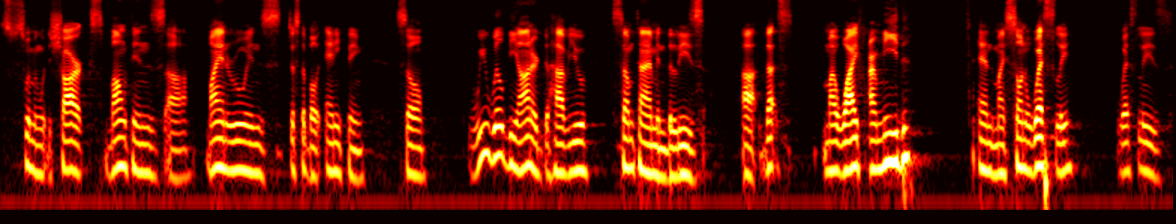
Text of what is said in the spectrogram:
swimming with the sharks, mountains, uh, Mayan ruins, just about anything. So we will be honored to have you sometime in Belize. Uh, that's my wife, Armide, and my son, Wesley. Wesley is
